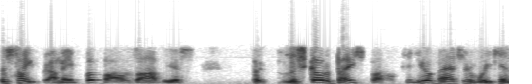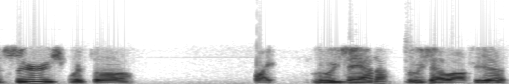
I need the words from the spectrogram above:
Let's take. I mean, football is obvious, but let's go to baseball. Can you imagine weekend series with uh, like Louisiana, Louisiana Lafayette,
